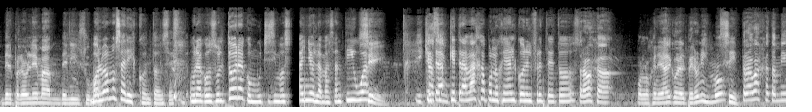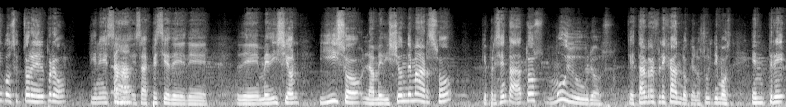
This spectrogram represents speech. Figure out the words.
del problema del insumo. Volvamos a Aresco entonces. Una consultora con muchísimos años, la más antigua. Sí. ¿Y que, tra- que trabaja por lo general con el Frente de Todos. Trabaja por lo general con el peronismo. Trabaja también con sectores del PRO. Tiene esa, esa especie de, de- de medición. Y hizo la medición de marzo, que presenta datos muy duros, que están reflejando que en los últimos, entre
